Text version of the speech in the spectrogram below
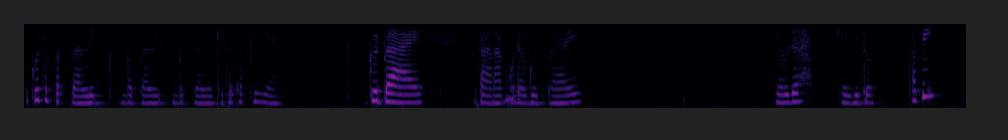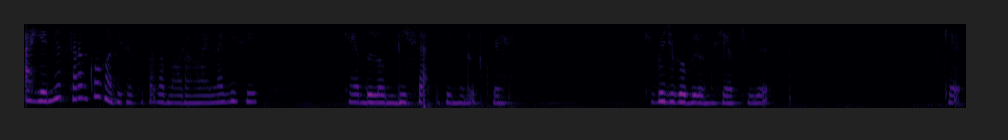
gue sempet balik sempet balik sempet balik gitu. Tapi ya goodbye sekarang udah goodbye. Ya udah kayak gitu. Tapi akhirnya sekarang gue nggak bisa suka sama orang lain lagi sih. Kayak belum bisa sih menurut gue. Kayak gue juga belum siap juga. Kayak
